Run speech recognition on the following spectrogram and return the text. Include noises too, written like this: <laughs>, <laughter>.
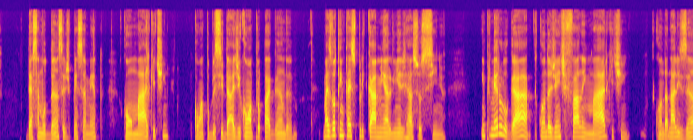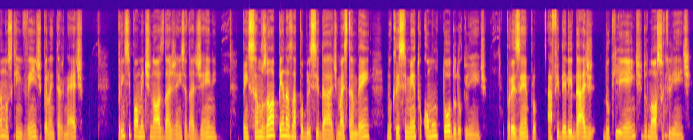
dessa mudança de pensamento, com o marketing, com a publicidade e com a propaganda. Mas vou tentar explicar a minha linha de raciocínio. Em primeiro lugar, quando a gente fala em marketing, quando analisamos quem vende pela internet, principalmente nós da agência da Jenny, pensamos não apenas na publicidade, mas também no crescimento como um todo do cliente. Por exemplo, a fidelidade do cliente do nosso cliente.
